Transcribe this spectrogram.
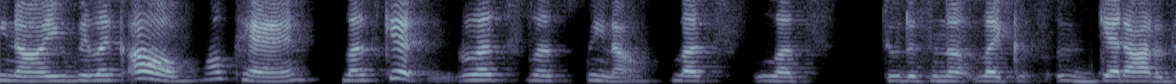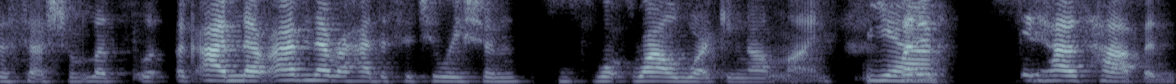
you know you'd be like oh okay let's get let's let's you know let's let's do this in a, like get out of the session. Let's like i've never i've never had the situation w- while working online. Yeah. but it, it has happened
